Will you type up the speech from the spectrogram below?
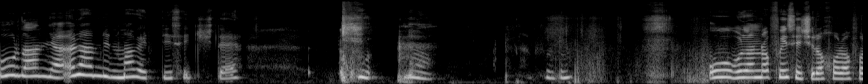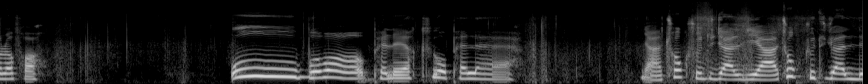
Buradan ya önemli Magettiysek işte. Yapıyordum. Buradan Rafa'yı seç. Rafa Rafa. Oo baba Pele yakıyor Pele. Ya çok kötü geldi ya. Çok kötü geldi.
